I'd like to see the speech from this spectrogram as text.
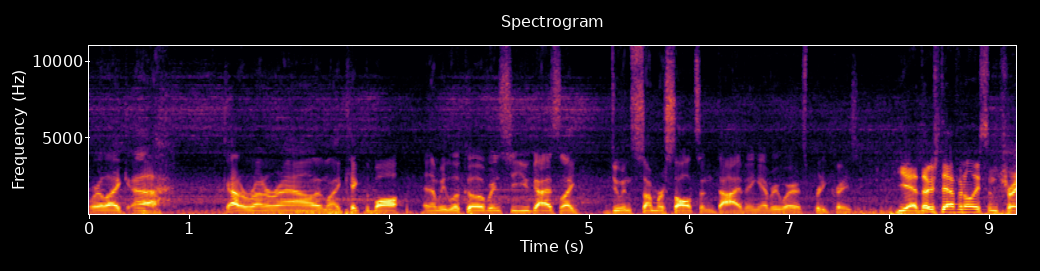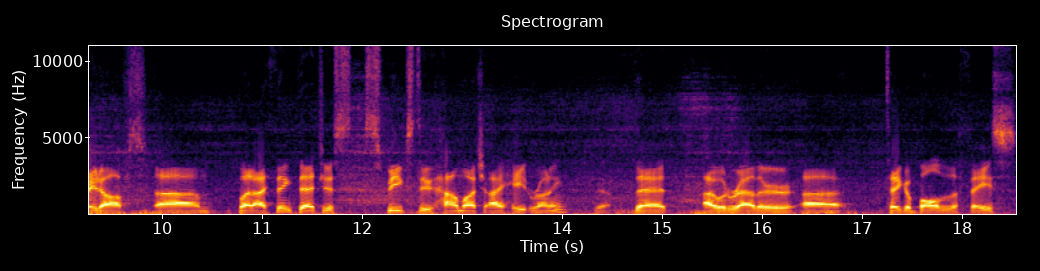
we're like, ah, gotta run around and like kick the ball. And then we look over and see you guys like doing somersaults and diving everywhere. It's pretty crazy. Yeah, there's definitely some trade-offs, um, but I think that just speaks to how much I hate running. Yeah. That I would rather uh, take a ball to the face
